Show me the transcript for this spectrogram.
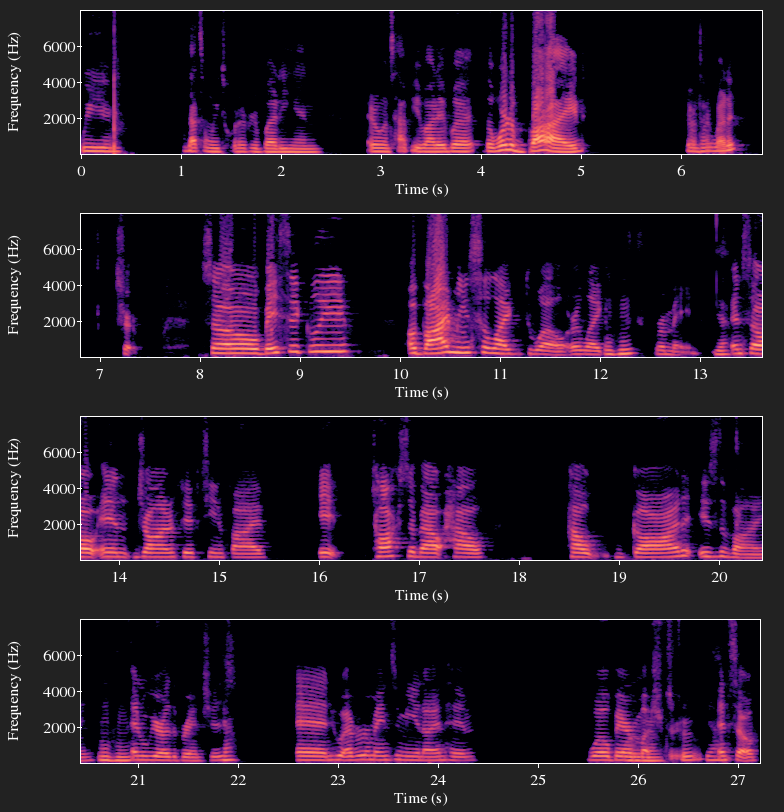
we that's when we told everybody and everyone's happy about it but the word abide you want to talk about it Sure. So basically, abide means to like dwell or like mm-hmm. remain. Yeah. And so in John 15, 5, it talks about how how God is the vine Mm-hmm. and we are the branches. Yeah. And whoever remains in me and I in him will bear much fruit. yeah And so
